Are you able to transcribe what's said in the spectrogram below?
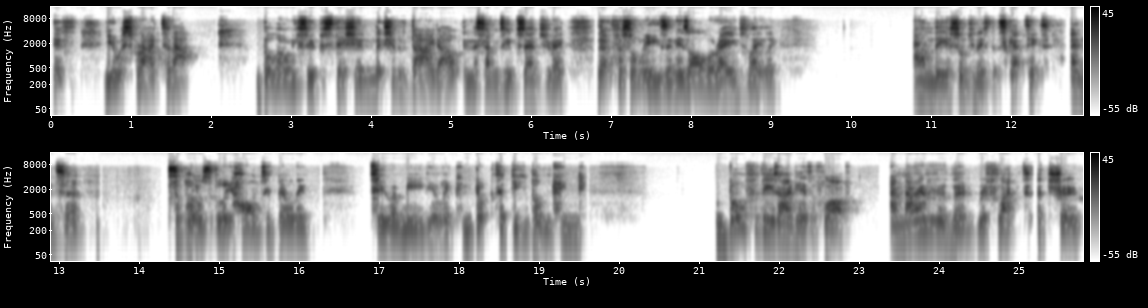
if you ascribe to that baloney superstition that should have died out in the 17th century that for some reason is all the rage lately and the assumption is that skeptics enter supposedly haunted building to immediately conduct a debunking. Both of these ideas are flawed, and neither of them reflect a true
